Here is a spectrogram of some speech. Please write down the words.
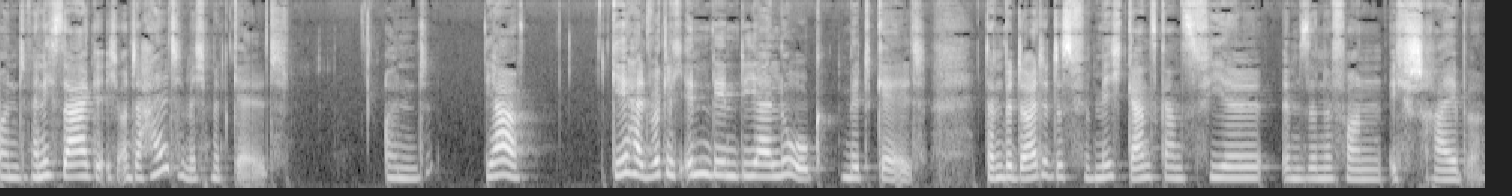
Und wenn ich sage, ich unterhalte mich mit Geld und ja, gehe halt wirklich in den Dialog mit Geld, dann bedeutet es für mich ganz, ganz viel im Sinne von, ich schreibe.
